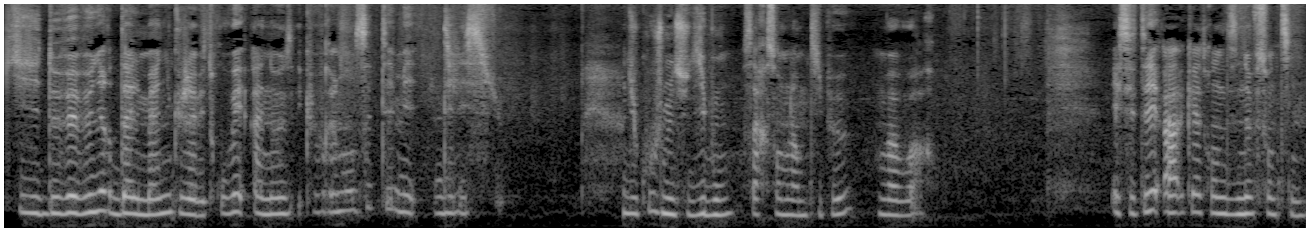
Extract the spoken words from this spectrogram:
qui devait venir d'Allemagne, que j'avais trouvé à Noz et que vraiment c'était mais délicieux. Du coup je me suis dit bon ça ressemble un petit peu, on va voir. Et c'était à 99 centimes.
